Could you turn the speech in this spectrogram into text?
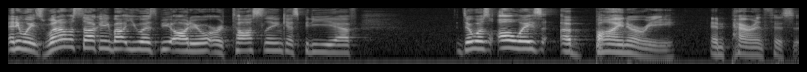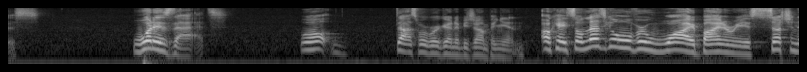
Anyways, when I was talking about USB audio or Toslink SPDIF, there was always a binary in parenthesis. What is that? Well, that's where we're going to be jumping in. Okay, so let's go over why binary is such an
